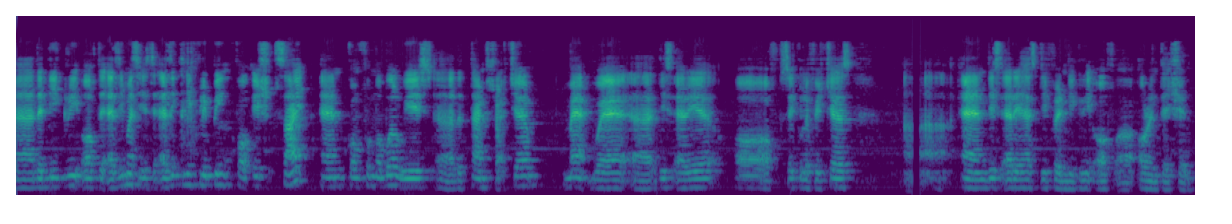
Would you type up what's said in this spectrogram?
uh, the degree of the azimuth is exactly flipping for each side and conformable with uh, the time structure map where uh, this area of circular features uh, and this area has different degree of uh, orientation.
